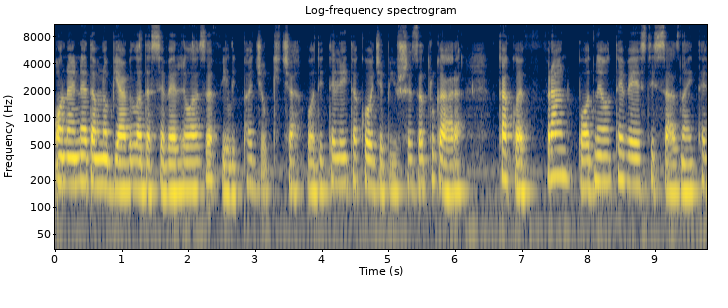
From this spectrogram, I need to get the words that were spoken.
Ona je nedavno objavila da se verila za Filipa Đukića, voditelja i također bivše zadrugara. Kako je Fran podneo te vesti, saznajte.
